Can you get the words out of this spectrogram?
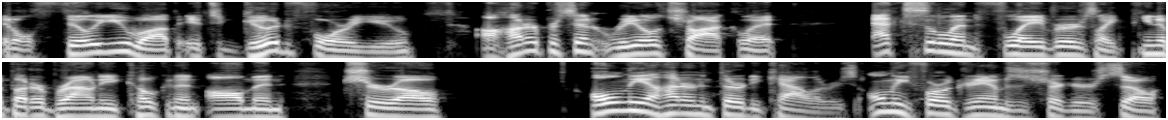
it'll fill you up it's good for you 100% real chocolate excellent flavors like peanut butter brownie coconut almond churro. Only 130 calories only 4 grams of sugar. So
